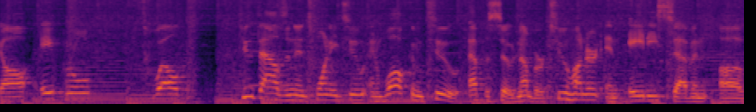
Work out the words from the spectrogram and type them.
y'all. April 12th, 2022, and welcome to episode number 287 of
